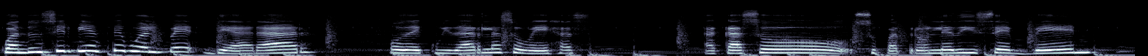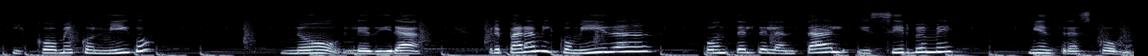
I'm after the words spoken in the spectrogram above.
Cuando un sirviente vuelve de arar o de cuidar las ovejas, ¿acaso su patrón le dice, ven y come conmigo? No, le dirá, prepara mi comida, ponte el delantal y sírveme mientras como.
